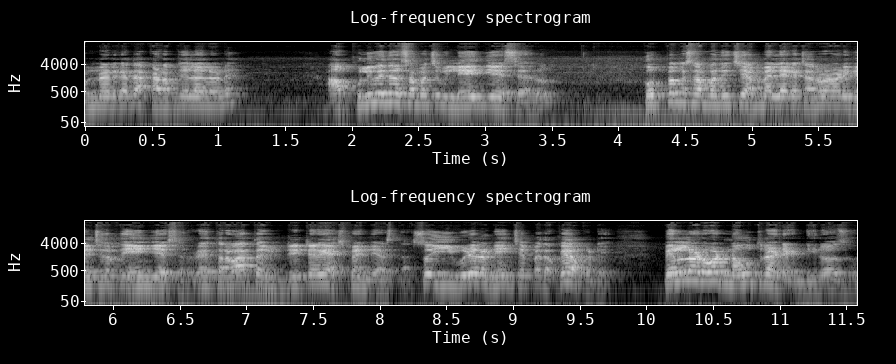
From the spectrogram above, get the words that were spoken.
ఉన్నాడు కదా కడప జిల్లాలోనే. ఆ పులివెందులకు సంబంధించి వీళ్ళు ఏం చేశారు? కుప్పంకి సంబంధించి ఎమ్మెల్యేగా చంద్రబాబు గెలిచిన తర్వాత ఏం చేశారు? నేను తర్వాత డీటెయిల్గా ఎక్స్ప్లెయిన్ చేస్తాను సో ఈ వీడియోలో నేను చెప్పేది ఒకే ఒకటి. పిల్లడు కూడా నవ్వుతున్నాడండి ఈరోజు.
